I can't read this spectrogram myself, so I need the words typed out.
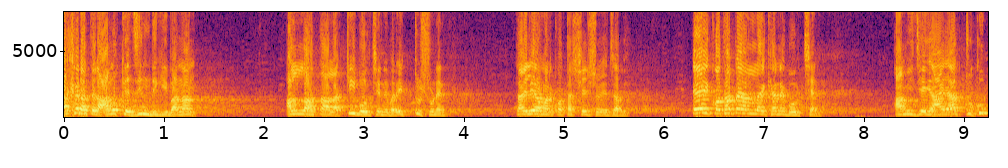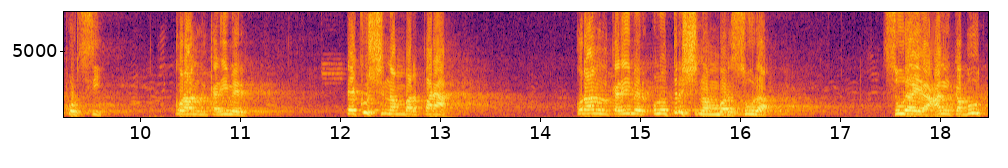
আখরাতের আলোকে জিন্দিগি বানান। আল্লাহ তাআলা কি বলছেন? এবার একটু শুনেন। তাইলে আমার কথা শেষ হয়ে যাবে। এই কথাটা আল্লাহ এখানে বলছেন। আমি যে আয়াতটুকু পড়ছি, কোরআনুল করিমের একুশ নম্বর পারা, কোরআনুল করিমের উনত্রিশ নম্বর সুরা, সুরায় আনকাবুত,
